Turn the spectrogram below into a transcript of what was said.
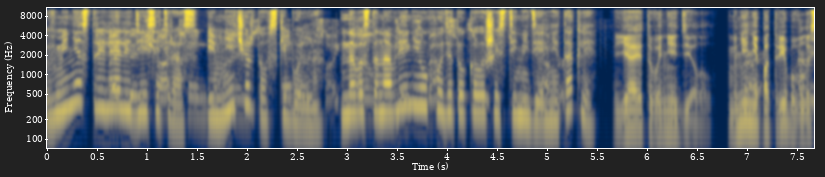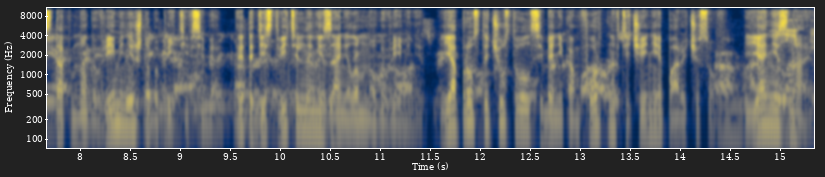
В меня стреляли 10 раз, и мне чертовски больно. На восстановление уходит около 6 недель, не так ли? Я этого не делал. Мне не потребовалось так много времени, чтобы прийти в себя. Это действительно не заняло много времени. Я просто чувствовал себя некомфортно в течение пары часов. Я не знаю.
